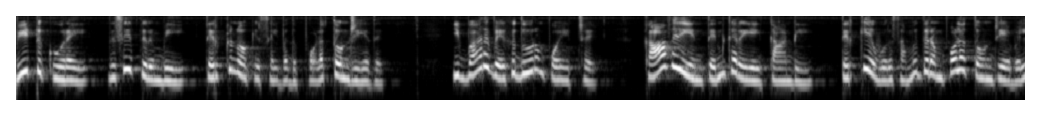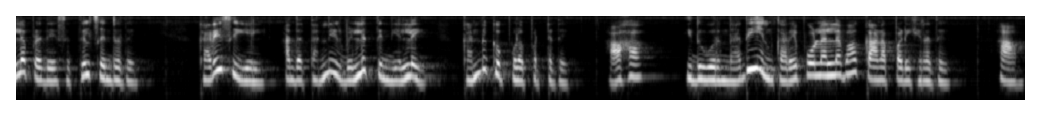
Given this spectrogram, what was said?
வீட்டுக்கூரை திசை திரும்பி தெற்கு நோக்கி செல்வது போல தோன்றியது. இவ்வாறு வெகு தூரம் போயிற்று. காவிரியின் தென்கரையை தாண்டி தெற்கே ஒரு சமுத்திரம் போல தோன்றிய வெள்ள பிரதேசத்தில் சென்றது. கடைசியில் அந்த தண்ணீர் வெள்ளத்தின் எல்லை கண்ணுக்கு புலப்பட்டது. ஆஹா இது ஒரு நதியின் கரை போலல்லவா காணப்படுகிறது? ஆம்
